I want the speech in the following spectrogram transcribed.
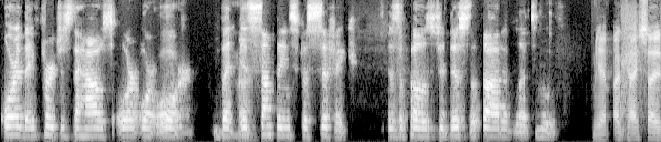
or they've purchased the house, or or or. But it's something specific as opposed to just the thought of let's move. Yep. Okay. So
